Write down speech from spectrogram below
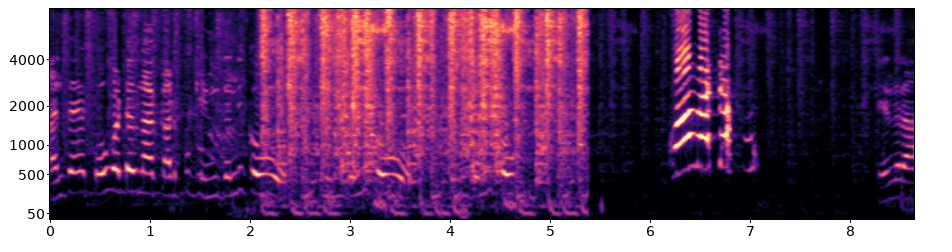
అంతే కొవ్వు పట్టదు నా కడుపుకి ఇంతంది కొవ్వు. ఇంతంది కొవ్వు. ఇంతంది కొవ్వు. ఏందిరా?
